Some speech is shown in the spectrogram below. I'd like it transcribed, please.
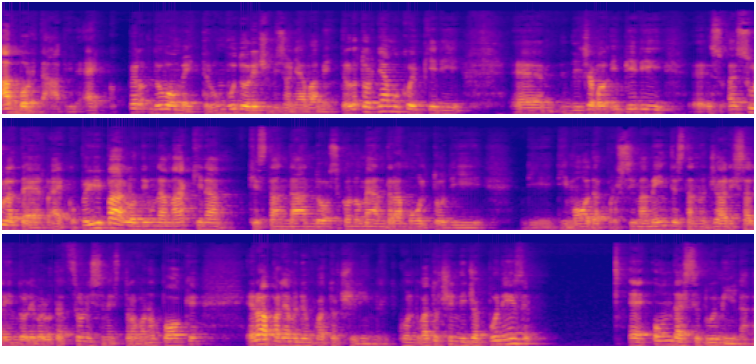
abbordabile. Ecco, però dovevo metterlo, un V12 bisognava metterlo. Torniamo coi piedi eh, diciamo, i piedi eh, eh, sulla terra. Ecco, poi vi parlo di una macchina che sta andando, secondo me andrà molto di, di, di, moda prossimamente, stanno già risalendo le valutazioni, se ne trovano poche. E allora parliamo di un 4 cilindri, con 4 cilindri giapponese, è Honda S2000,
